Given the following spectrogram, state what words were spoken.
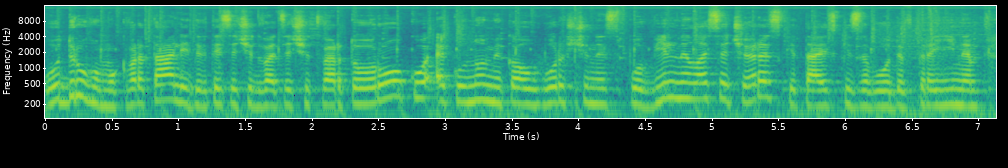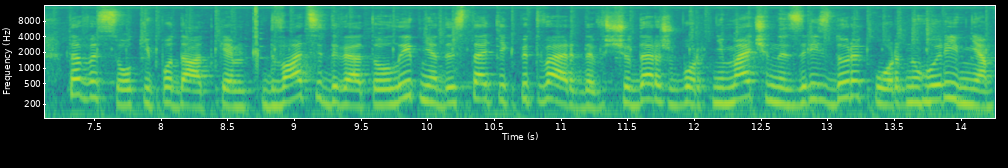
У другому кварталі 2024 року економіка Угорщини сповільнилася через китайські заводи в країни та високі податки. 29 липня Дестетік підтвердив, що держборг Німеччини зріс до рекордного рівня.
